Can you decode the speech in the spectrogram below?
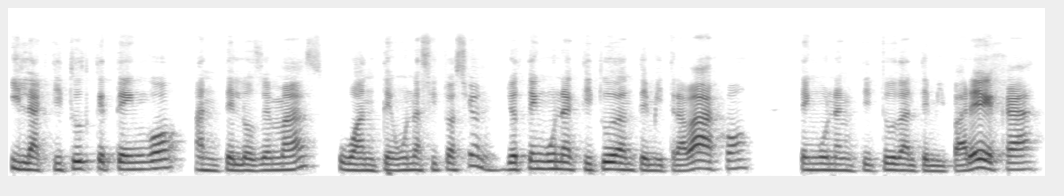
y la actitud que tengo ante los demás o ante una situación. Yo tengo una actitud ante mi trabajo, tengo una actitud ante mi pareja,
